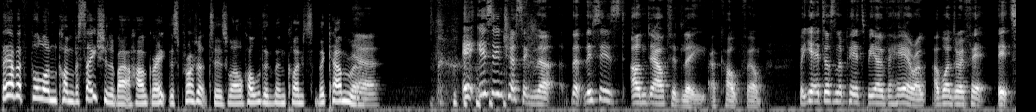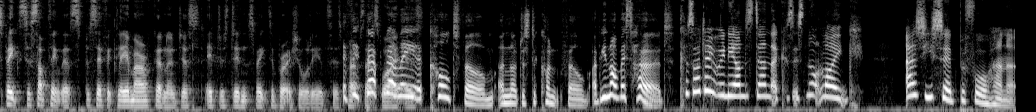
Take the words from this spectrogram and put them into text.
They have a full on conversation about how great this product is while holding them close to the camera. Yeah. it is interesting that that this is undoubtedly a cult film, but yet it doesn't appear to be over here. I, I wonder if it, it speaks to something that's specifically American and just it just didn't speak to British audiences. Is Perhaps it that's why it a cult film and not just a cunt film? Have you not misheard? Hmm. Because I don't really understand that. Because it's not like as you said before, Hannah,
